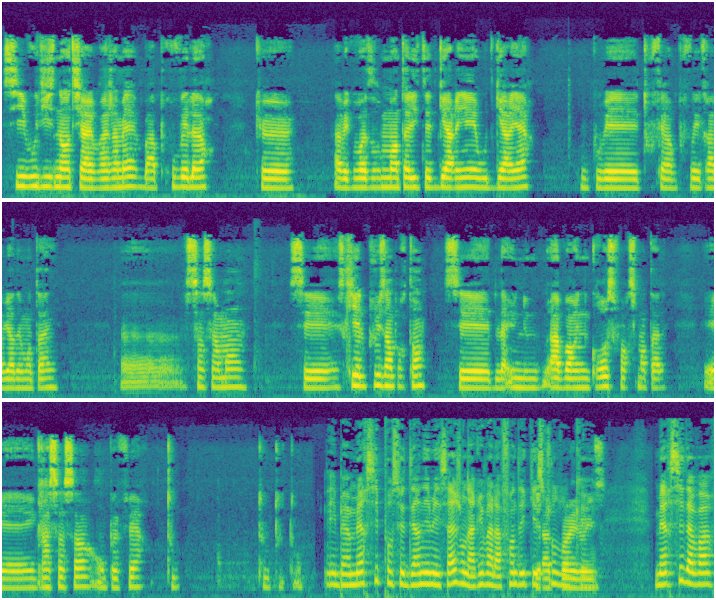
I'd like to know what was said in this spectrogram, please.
S'ils vous disent non, tu n'y arriveras jamais, bah, prouvez-leur que, avec votre mentalité de guerrier ou de guerrière, vous pouvez tout faire, vous pouvez gravir des montagnes. Euh, sincèrement, c'est ce qui est le plus important, c'est une, avoir une grosse force mentale. Et grâce à ça, on peut faire tout. Tout, tout, tout. Eh bien, merci pour ce dernier message. On arrive à la fin des questions. Donc, euh, merci d'avoir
